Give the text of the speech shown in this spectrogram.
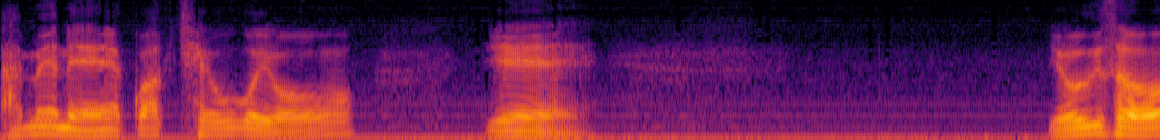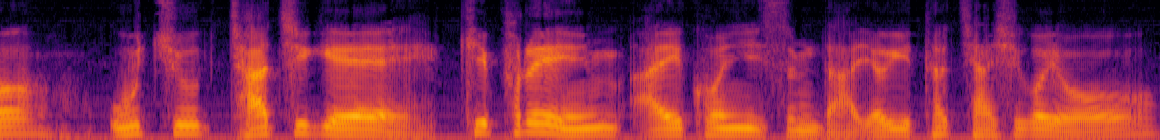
화면에 꽉 채우고요. 예, 여기서 우측 좌측에 키프레임 아이콘이 있습니다. 여기 터치하시고요.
